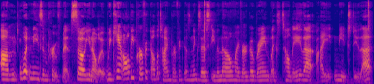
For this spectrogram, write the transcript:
um, what needs improvement. So, you know, we can't all be perfect all the time. Perfect doesn't exist, even though my Virgo brain likes to tell me that I need to do that.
